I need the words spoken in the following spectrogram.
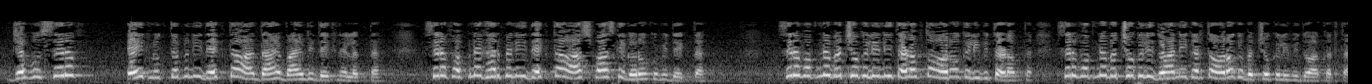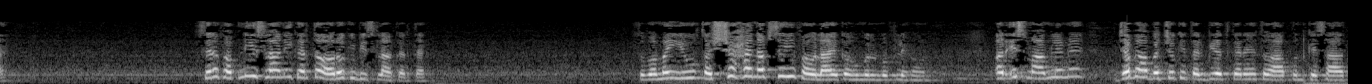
جب وہ صرف ایک نقطے پہ نہیں دیکھتا، دائیں بائیں بھی دیکھنے لگتا ہے۔ صرف اپنے گھر پہ نہیں دیکھتا، آس پاس کے گھروں کو بھی دیکھتا ہے۔ صرف اپنے بچوں کے لیے نہیں، تڑپتا، اوروں کے لیے بھی تڑپتا ہے۔ صرف اپنے بچوں کے لیے دعا نہیں کرتا، اوروں کے بچوں کے لیے بھی دعا کرتا ہے۔ صرف اپنی اصلاح نہیں کرتا، اوروں کی بھی اصلاح کرتا ہے۔ تو وہ میں یوں کشہ نب سے ہی فولائے کا حمل مفل اور اس معاملے میں جب آپ بچوں کی تربیت کریں تو آپ ان کے ساتھ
